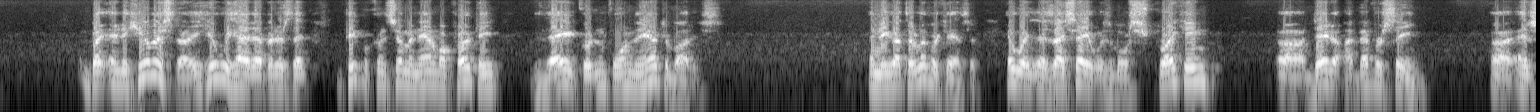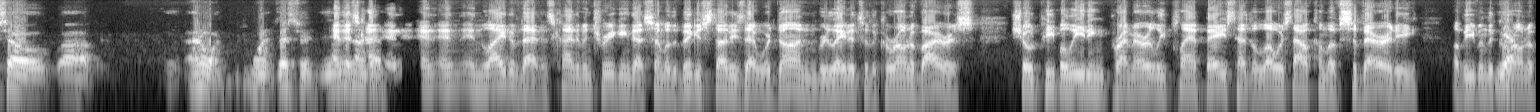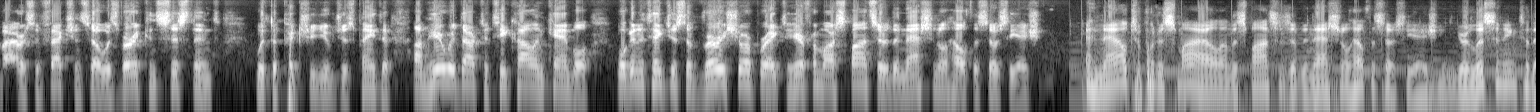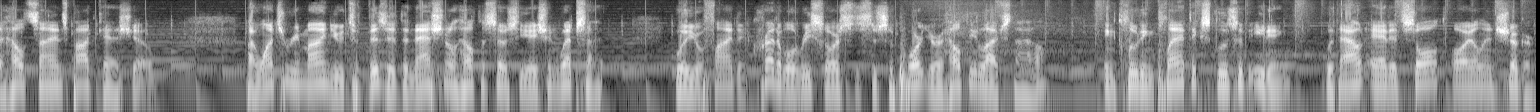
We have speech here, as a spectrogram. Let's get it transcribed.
But in the human study, here we had evidence that people consuming animal protein, they couldn't form the antibodies and they got their liver cancer. It was, as I say, it was the most striking uh, data I've ever seen. Uh, and so, uh, I don't want this. and it's kind of, and, and in light of that, it's kind of intriguing that some of the biggest studies that were done related to the coronavirus showed people eating primarily plant based had the lowest outcome of severity of even the yeah. coronavirus infection. So it was very consistent with the picture you've just painted. I'm here with Dr. T. Colin Campbell. We're going to take just a very short break to hear from our sponsor, the National Health Association. And now, to put a smile on the sponsors of the National Health Association, you're listening to the Health Science Podcast Show. I want to remind you to visit the National Health Association website, where you'll find incredible resources to support your healthy lifestyle, including plant exclusive eating without added salt, oil, and sugar.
